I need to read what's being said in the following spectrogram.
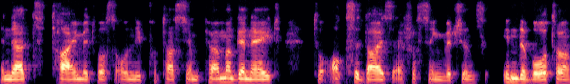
in that time, it was only potassium permanganate to oxidize everything which is in the water,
